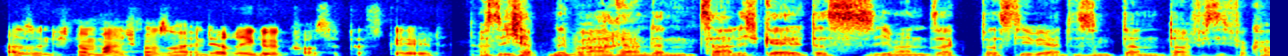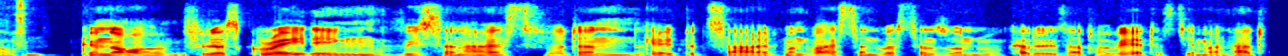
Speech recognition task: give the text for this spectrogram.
Also nicht nur manchmal, sondern in der Regel kostet das Geld. Also ich habe eine Ware und dann zahle ich Geld, dass jemand sagt, dass die wert ist und dann darf ich sie verkaufen? Genau. Für das Grading, wie es dann heißt, wird dann Geld bezahlt. Man weiß dann, was dann so ein Katalysator wert ist, den man hat.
